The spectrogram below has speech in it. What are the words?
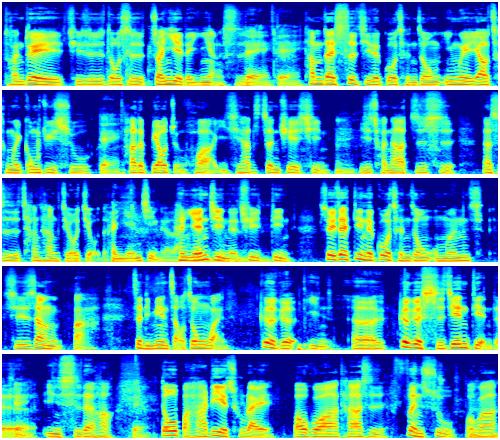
团队其实都是专业的营养师。对对，他们在设计的过程中，因为要成为工具书，对它的标准化以及它的正确性，嗯，以及传达知识，那是长长久久的，很严谨的了，很严谨的去定。所以在定的过程中，我们其实上把这里面早中晚。各个饮呃各个时间点的饮食的哈，对，都把它列出来，包括它是份数，包括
